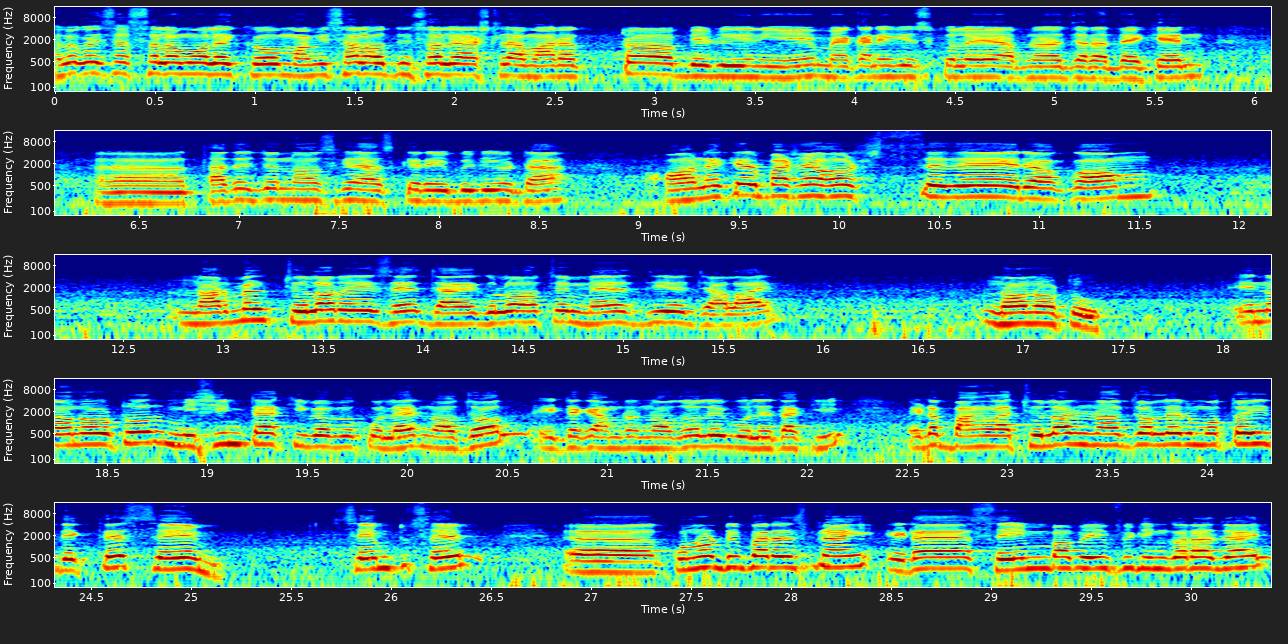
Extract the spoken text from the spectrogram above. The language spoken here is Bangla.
হ্যালো গাইস আসসালামু আলাইকুম আমি সালাউদ্দিন চলে আসলাম আর একটা ভিডিও নিয়ে মেকানিক স্কুলে আপনারা যারা দেখেন তাদের জন্য আজকে, আজকের এই ভিডিওটা অনেকের বাসা হচ্ছে যে এরকম নর্মাল চুলা রয়েছে যেগুলো হচ্ছে ম্যাচ দিয়ে জ্বালায় নন টু এই নন টুর মেশিনটা কীভাবে কোলায় নজল, এটাকে আমরা নজলেই বলে থাকি। এটা বাংলা চুলার নজলের মতোই দেখতে সেম সেম টু সেম কোনো ডিফারেন্স নাই। এটা সেমভাবেই ফিটিং করা যায়।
